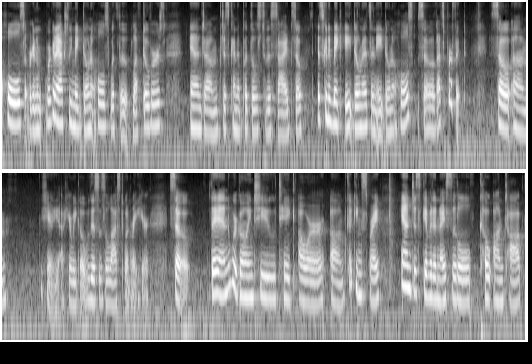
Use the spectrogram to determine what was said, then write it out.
holes that we're to, we're to actually make donut holes with the leftovers and um, just kind of put those to the side. So it's going to make eight donuts and eight donut holes. So that's perfect. So um, here, yeah, here we go. This is the last one right here. So then we're going to take our um, cooking spray and just give it a nice little coat on top.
